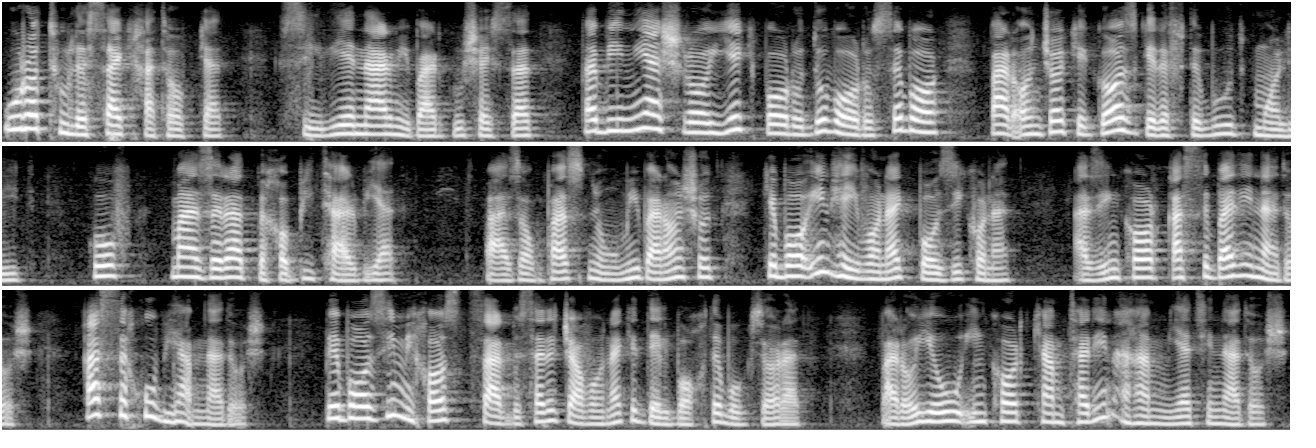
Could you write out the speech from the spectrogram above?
او را طول سگ خطاب کرد. سیلی نرمی بر گوشش زد و بینیش را یک بار و دو بار و سه بار بر آنجا که گاز گرفته بود مالید. گفت معذرت بخوا بی تربیت. و از آن پس نومی بران شد که با این حیوانک بازی کند. از این کار قصد بدی نداشت. قصد خوبی هم نداشت. به بازی می‌خواست سر به سر جوانک دلباخته بگذارد. برای او این کار کمترین اهمیتی نداشت.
